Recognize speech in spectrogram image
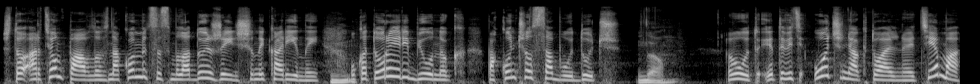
что Артем Павлов знакомится с молодой женщиной Кариной, mm-hmm. у которой ребенок покончил с собой, дочь. Да. Вот, это ведь очень актуальная тема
